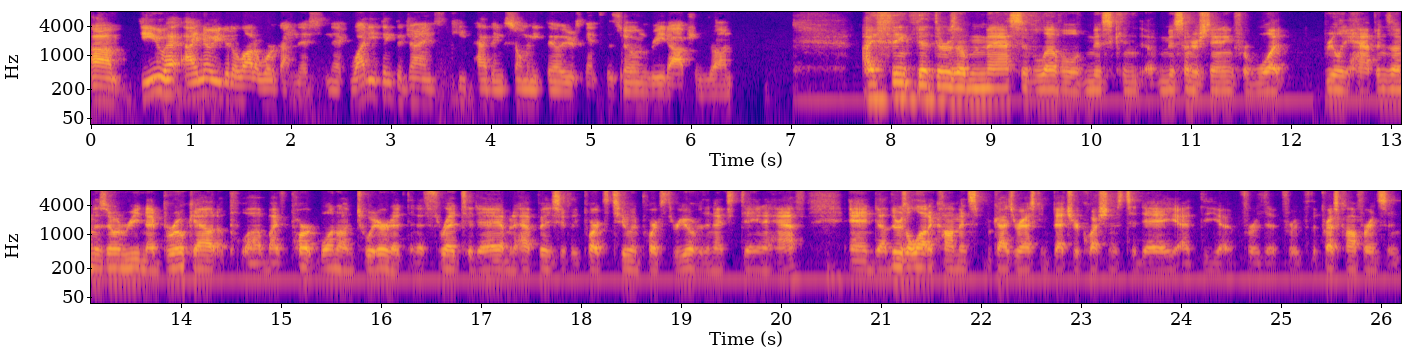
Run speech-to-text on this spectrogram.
Um, do you? Ha- I know you did a lot of work on this, Nick. Why do you think the Giants keep having so many failures against the zone read option run? I think that there's a massive level of, miscon- of misunderstanding for what really happens on a zone read. And I broke out a, uh, my part one on Twitter in a, thread today. I'm going to have basically parts two and parts three over the next day and a half. And uh, there's a lot of comments. Guys were asking Bettcher questions today at the uh, for the for, for, the press conference and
